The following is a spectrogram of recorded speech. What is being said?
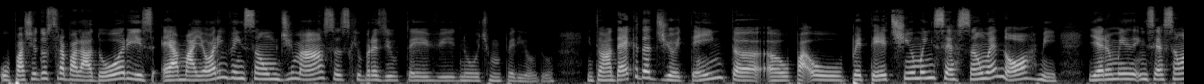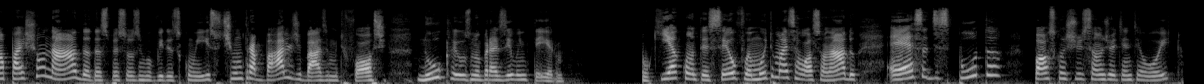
o Partido dos Trabalhadores é a maior invenção de massas que o Brasil teve no último período. Então, na década de 80, ah, o, PT tinha uma inserção enorme. E era uma inserção apaixonada das pessoas envolvidas com isso. Tinha um trabalho de base muito forte, núcleos no Brasil inteiro. O que aconteceu foi muito mais relacionado a essa disputa pós-Constituição de 88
